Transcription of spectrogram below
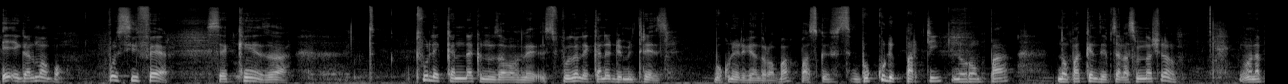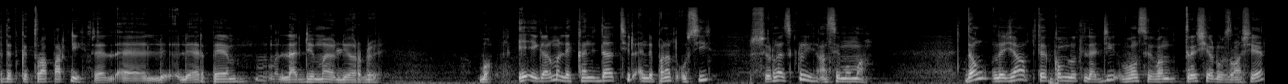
Et également, bon, pour s'y faire, ces 15-là, tous les candidats que nous avons, supposons les candidats 2013, beaucoup ne reviendront pas parce que beaucoup de partis n'auront pas, n'ont pas 15 députés à l'Assemblée nationale on a peut-être que trois partis, euh, le, RPM, la DEMA et l'UR2. Bon, et également les candidatures indépendantes aussi seront exclues en ce moment. Donc les gens, peut-être comme l'autre l'a dit, vont se vendre très cher aux enchères.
